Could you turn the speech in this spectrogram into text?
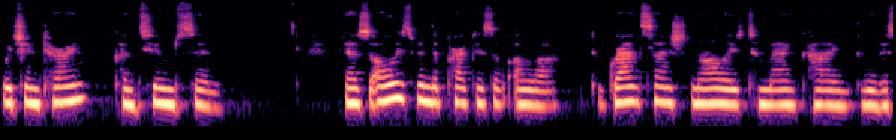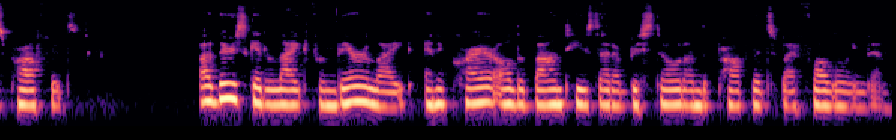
which in turn consumes sin. It has always been the practice of Allah to grant such knowledge to mankind through His prophets. Others get light from their light and acquire all the bounties that are bestowed on the prophets by following them.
